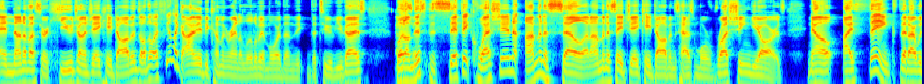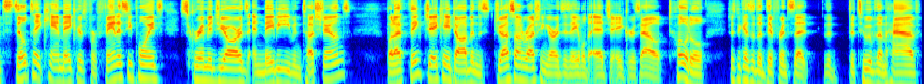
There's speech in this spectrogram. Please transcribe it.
and none of us are huge on J.K. Dobbins. Although I feel like I may be coming around a little bit more than the, the two of you guys. But on this specific question, I'm gonna sell, and I'm gonna say J.K. Dobbins has more rushing yards. Now, I think that I would still take Cam Akers for fantasy points, scrimmage yards, and maybe even touchdowns. But I think J.K. Dobbins, just on rushing yards, is able to edge Akers out total just because of the difference that the, the two of them have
